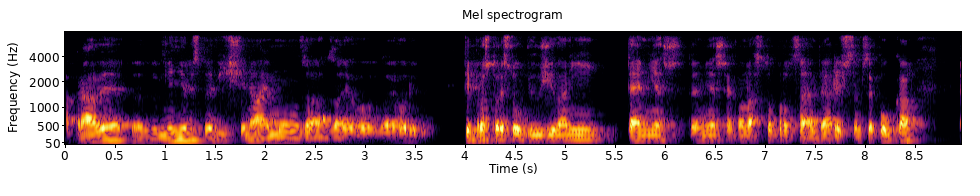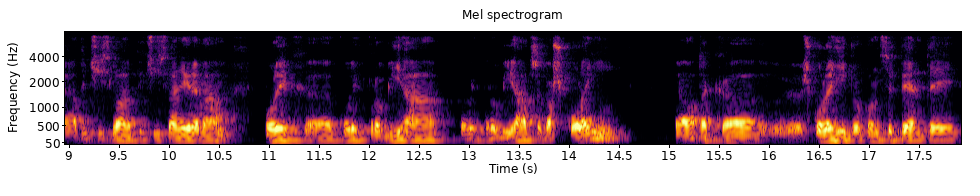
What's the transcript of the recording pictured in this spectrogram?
a právě e, vyměnili jsme výši nájmu za, za, jeho, za jeho dobu. Ty prostory jsou využívané téměř, téměř jako na 100%. Já když jsem se koukal, já ty čísla, ty čísla někde mám, kolik, e, kolik, probíhá, kolik probíhá třeba školení, jo, tak e, školení pro koncipienty,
